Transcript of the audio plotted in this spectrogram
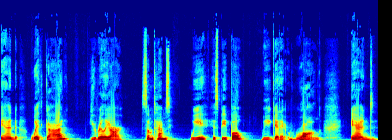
And with God, you really are. Sometimes we, his people, we get it wrong. And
